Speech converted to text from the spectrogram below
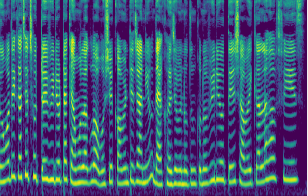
তোমাদের কাছে ছোট্ট এই ভিডিওটা কেমন লাগল অবশ্যই কমেন্টে জানিও। দেখা হয়ে যাবে নতুন কোনো ভিডিওতে সবাইকে আল্লাহ হাফিজ।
